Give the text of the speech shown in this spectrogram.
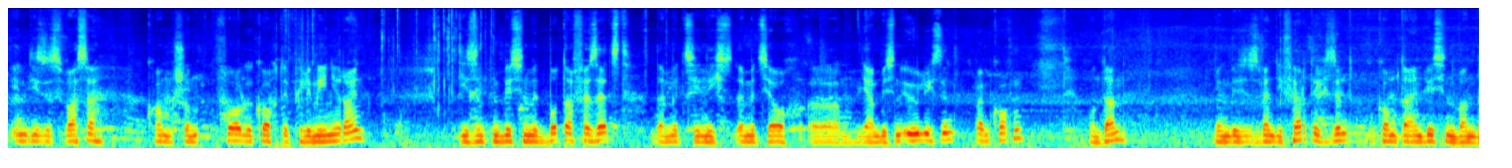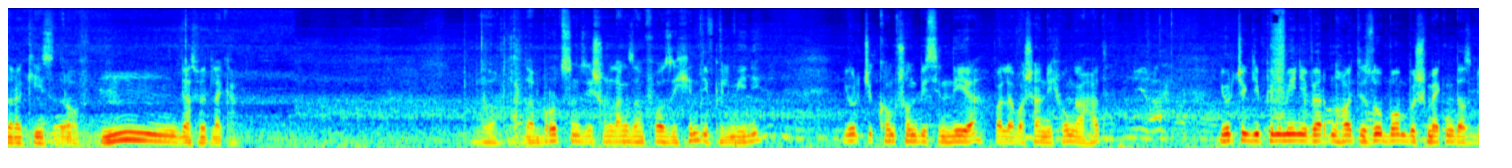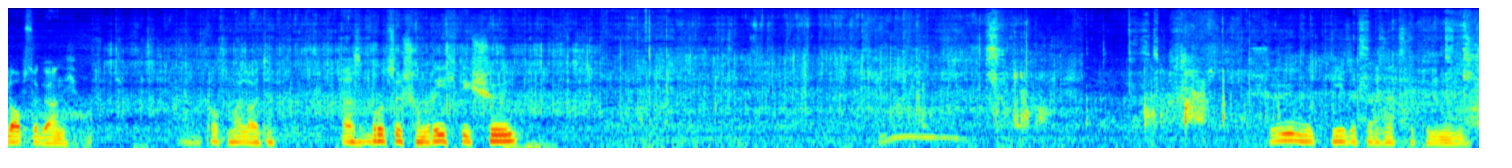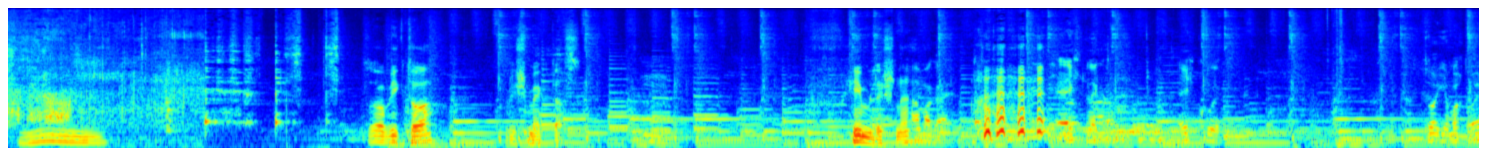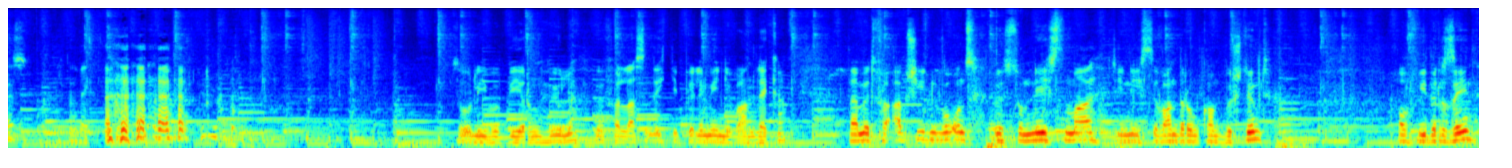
In dieses Wasser kommen schon vorgekochte Pelmeni rein. Die sind ein bisschen mit Butter versetzt, damit sie, nicht, damit sie auch äh, ja, ein bisschen ölig sind beim Kochen. Und dann, wenn, wir, wenn die fertig sind, kommt da ein bisschen Wandererkäse drauf. Mm, das wird lecker. So, da brutzeln sie schon langsam vor sich hin, die Pelmeni. Jurcik kommt schon ein bisschen näher, weil er wahrscheinlich Hunger hat. Jurcik, die Pelmeni werden heute so Bombe schmecken, das glaubst du gar nicht. Guck mal Leute, das brutzelt schon richtig schön. Schön mit Käse versetzte Pelmeni. Mm. So, Viktor, wie schmeckt das? Himmlisch, ne? Hammergeil. Echt lecker. Echt cool. So, ihr macht euers. Ich bin weg. So, liebe Bärenhöhle, wir verlassen dich. Die Pelmeni waren lecker. Damit verabschieden wir uns. Bis zum nächsten Mal. Die nächste Wanderung kommt bestimmt. Auf Wiedersehen.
